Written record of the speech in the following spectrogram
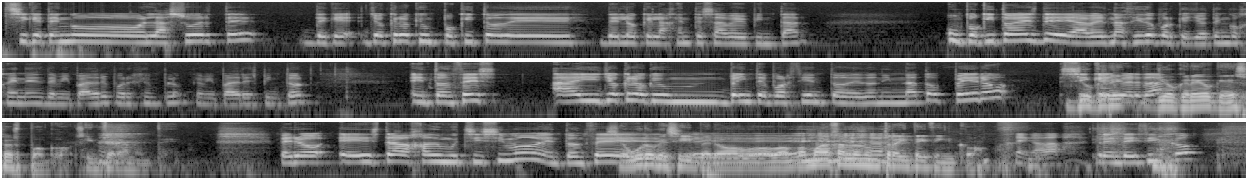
sí que tengo la suerte de que yo creo que un poquito de, de lo que la gente sabe pintar, un poquito es de haber nacido porque yo tengo genes de mi padre, por ejemplo, que mi padre es pintor. Entonces, hay yo creo que un 20% de don innato, pero sí yo, que es verdad. yo creo que eso es poco, sinceramente. Pero he trabajado muchísimo, entonces... Seguro que sí, pero eh, vamos a dejarlo en un 35. Venga, va, 35.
